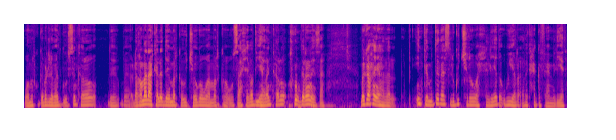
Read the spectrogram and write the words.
waa markuu gabadh labaad guursan karo dhaqamada kale dee marka uu joogo waa marka uu saaxiibad yeelan karo garanaysaa. Marka waxay dhahdaan inta muddadaas lagu jiro waa xiliyada ugu yar adag xagga faamiliyada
